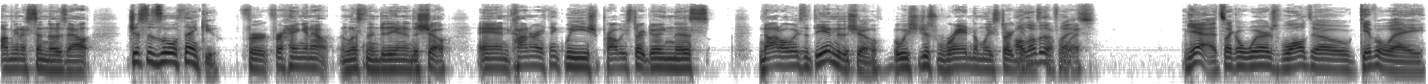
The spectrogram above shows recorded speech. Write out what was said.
I'm going to send those out just as a little thank you for for hanging out and listening to the end of the show. And Connor, I think we should probably start doing this Not always at the end of the show, but we should just randomly start all giving over the stuff away. place. Yeah, it's like a Where's Waldo giveaway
